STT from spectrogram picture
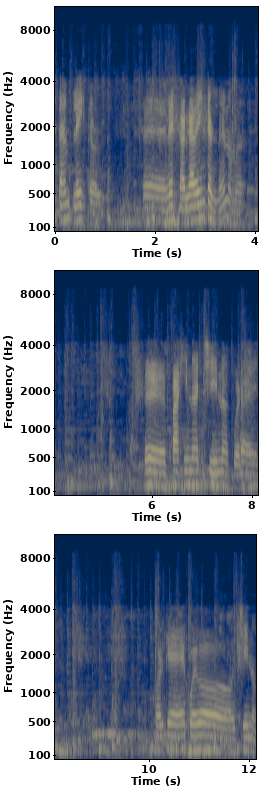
Está en Play Store. Se descarga de internet nomás. De página china, fuera de. Porque es juego chino.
